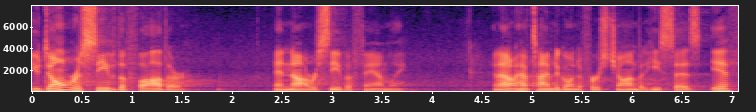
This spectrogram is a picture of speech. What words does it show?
You don't receive the Father and not receive a family. And I don't have time to go into First John, but he says, if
